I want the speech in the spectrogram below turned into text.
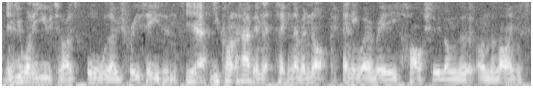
and Yeah. you want to utilise all those three seasons. yeah, You can't have him let take another knock anywhere really harshly along the on the lines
